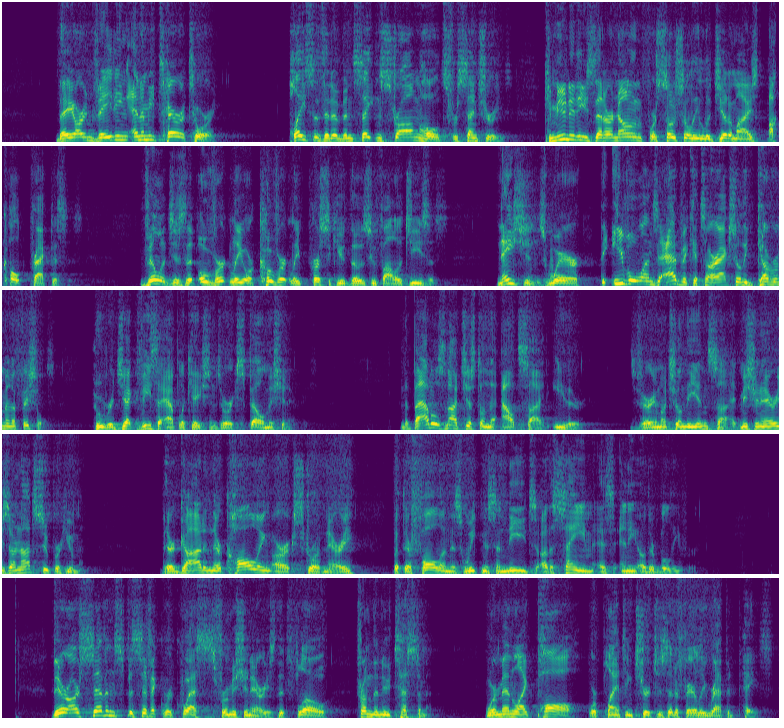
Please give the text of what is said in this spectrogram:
They are invading enemy territory, places that have been Satan's strongholds for centuries, communities that are known for socially legitimized occult practices, villages that overtly or covertly persecute those who follow Jesus, nations where the evil one's advocates are actually government officials who reject visa applications or expel missionaries. And the battle's not just on the outside either. It's very much on the inside. Missionaries are not superhuman. Their God and their calling are extraordinary, but their fallenness, weakness, and needs are the same as any other believer. There are seven specific requests for missionaries that flow from the New Testament, where men like Paul were planting churches at a fairly rapid pace.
